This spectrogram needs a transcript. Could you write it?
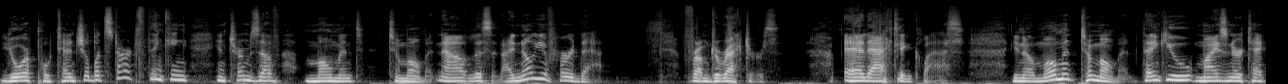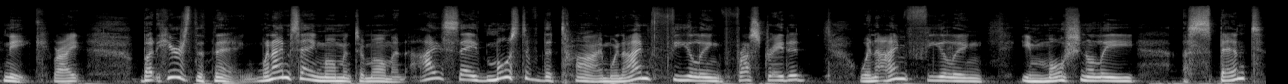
your potential, but start thinking in terms of moment to moment. Now, listen, I know you've heard that from directors and acting class, you know, moment to moment. Thank you, Meisner technique, right? But here's the thing when I'm saying moment to moment, I say most of the time when I'm feeling frustrated, when I'm feeling emotionally uh, spent,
